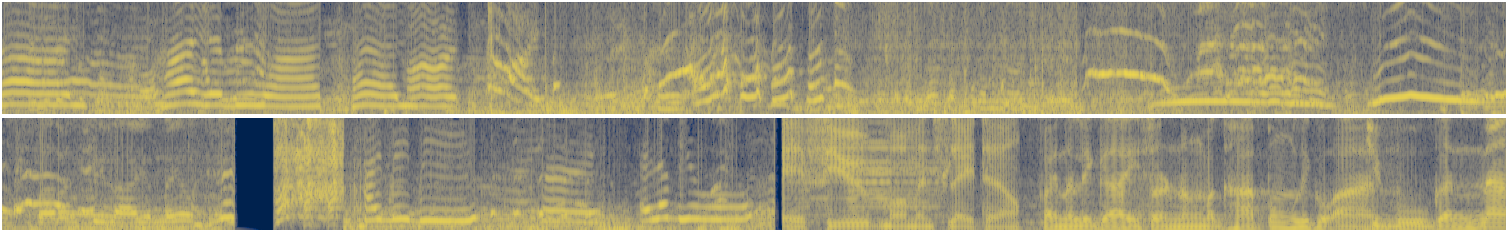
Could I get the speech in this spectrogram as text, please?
Hi! Hi everyone! Hi! Hi! Parang si Lion na yun. Hi baby! Hi! I love you! A few moments later. Finally guys, after ng maghapong liguan, chibugan na!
